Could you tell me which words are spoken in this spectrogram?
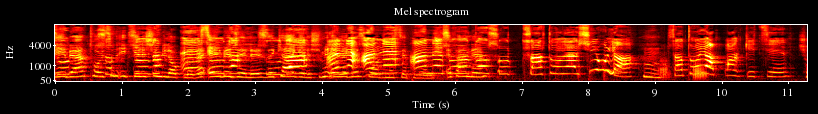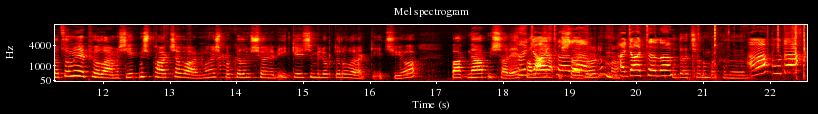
BBN Toys'un ilk gelişim blokları, e, el şurada- becerileri, zeka şurada- gelişimi, el ve Anne, göz anne, koordinesi yapılıyormuş. Anne Efendim? şurada su satın yaşıyor ya. Hı. Satın yapmak için. Şato mu yapıyorlarmış? 70 parça varmış. Bakalım şöyle bir ilk gelişim blokları olarak geçiyor. Bak ne yapmışlar? Ev Hadi falan yapmışlar açalım. gördün mü? Hadi açalım. Hadi açalım bakalım. Ama bu da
